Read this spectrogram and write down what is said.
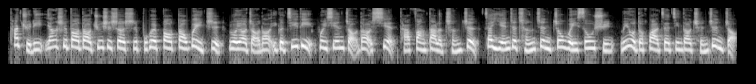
他举例，央视报道军事设施不会报道位置，若要找到一个基地，会先找到县，他放大了城镇，再沿着城镇周围搜寻，没有的话再进到城镇找。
